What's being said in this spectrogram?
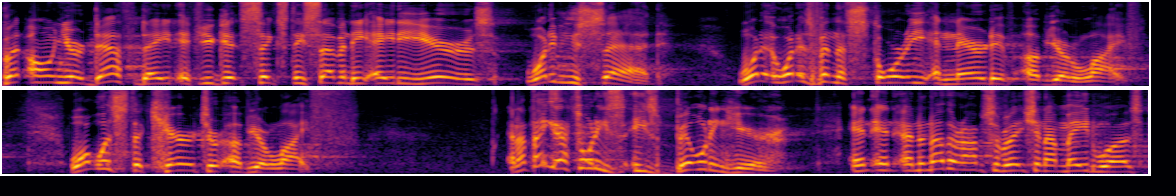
But on your death date, if you get 60, 70, 80 years, what have you said? What, what has been the story and narrative of your life? What was the character of your life? And I think that's what he's, he's building here. And, and, and another observation I made was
